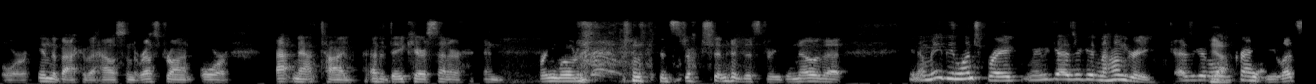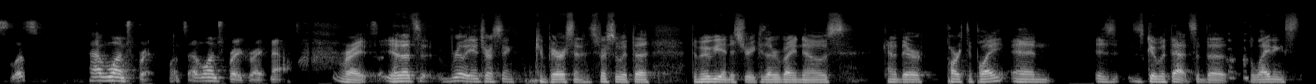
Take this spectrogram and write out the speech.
or in the back of the house in the restaurant or at nap time at a daycare center and bring them over to the construction industry to know that you know maybe lunch break maybe guys are getting hungry guys are getting a little cranky let's let's have lunch break. Let's have lunch break right now. Right. So, yeah, that's a really interesting comparison, especially with the the movie industry, because everybody knows kind of their part to play and is is good with that. So the the lighting's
